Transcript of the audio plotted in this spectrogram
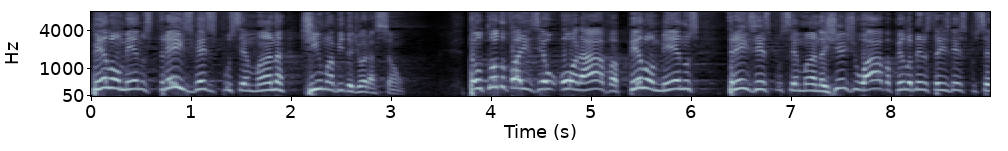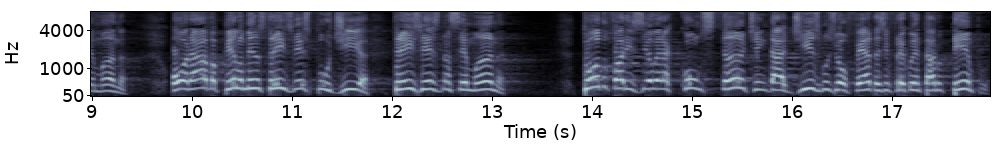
pelo menos três vezes por semana, tinha uma vida de oração. Então todo fariseu orava pelo menos três vezes por semana, jejuava pelo menos três vezes por semana, orava pelo menos três vezes por dia, três vezes na semana. Todo fariseu era constante em dar dízimos e ofertas e frequentar o templo.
